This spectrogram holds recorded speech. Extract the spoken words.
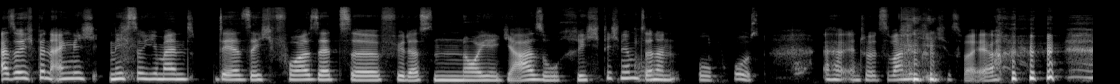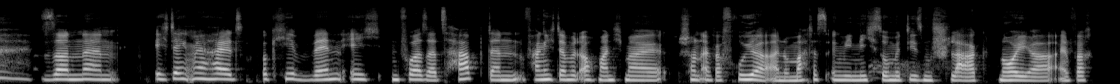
also ich bin eigentlich nicht so jemand, der sich Vorsätze für das neue Jahr so richtig nimmt, sondern, oh, Prost. Äh, Entschuldigung, es war nicht ich, es war er. sondern ich denke mir halt, okay, wenn ich einen Vorsatz habe, dann fange ich damit auch manchmal schon einfach früher an und mache das irgendwie nicht so mit diesem Schlag Neujahr. Einfach,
